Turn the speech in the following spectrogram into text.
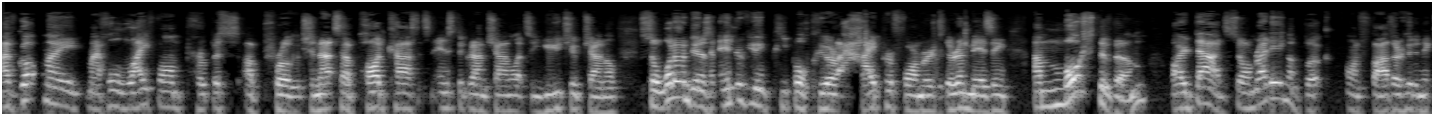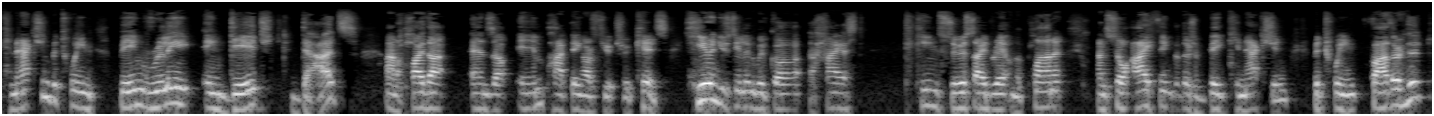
I've got my my whole life on purpose approach, and that's a podcast. It's an Instagram channel. It's a YouTube channel. So what I'm doing is I'm interviewing people who are high performers. They're amazing, and most of them are dads. So I'm writing a book on fatherhood and the connection between being really engaged dads and how that ends up impacting our future kids. Here in New Zealand, we've got the highest teen suicide rate on the planet, and so I think that there's a big connection between fatherhood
